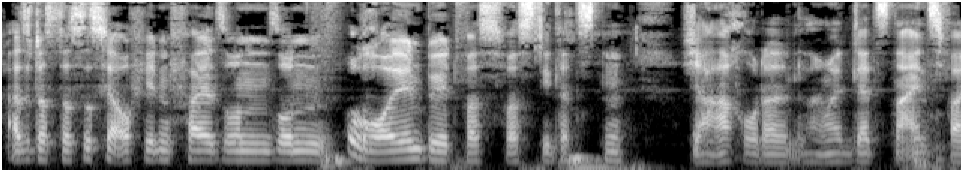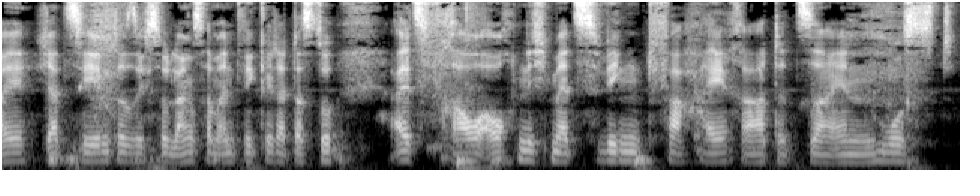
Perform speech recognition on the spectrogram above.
Also das, das ist ja auf jeden Fall so ein, so ein Rollenbild, was, was die letzten Jahre oder sagen wir, die letzten ein, zwei Jahrzehnte sich so langsam entwickelt hat, dass du als Frau auch nicht mehr zwingend verheiratet sein musst.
